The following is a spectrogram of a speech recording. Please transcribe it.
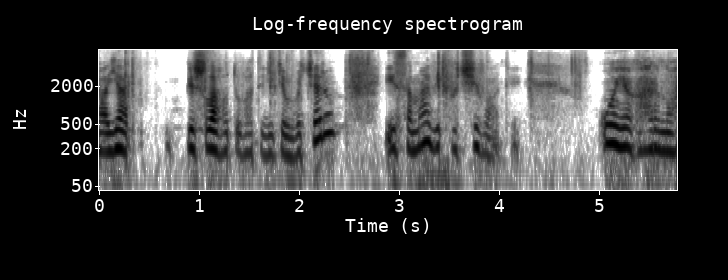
А я пішла готувати дітям вечерю і сама відпочивати. Ой, як гарно.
